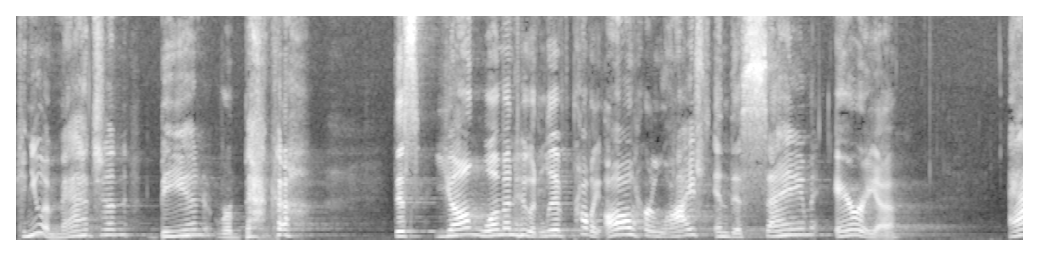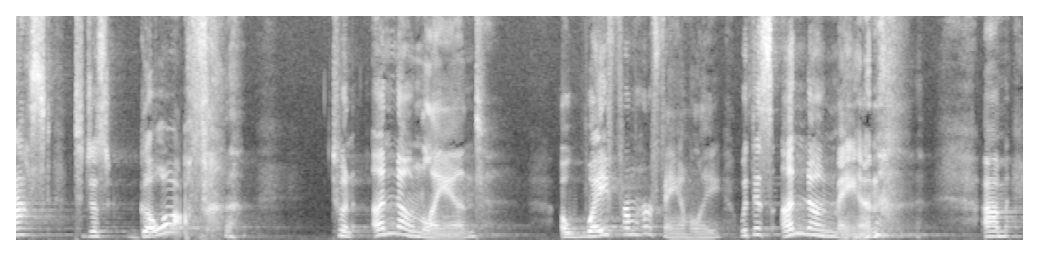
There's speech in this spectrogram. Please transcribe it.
Can you imagine being Rebecca? This young woman who had lived probably all her life in this same area, asked to just go off to an unknown land, away from her family, with this unknown man. um,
